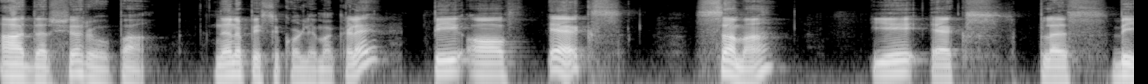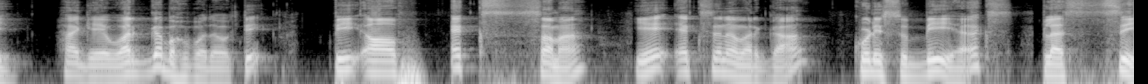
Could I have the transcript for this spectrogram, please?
ಆದರ್ಶ ರೂಪ. ನೆನಪಿಸಿಕೊಳ್ಳಿ ಮಕ್ಕಳೇ ಪಿ ಆಫ್ ಎಕ್ಸ್ ಸಮ ಎ ಎಕ್ಸ್ ಪ್ಲಸ್ ಬಿ ಹಾಗೆ ವರ್ಗ ಬಹುಪದೋಕ್ತಿ ಪಿ ಆಫ್ ಎಕ್ಸ್ ಸಮ ಎ ಎಕ್ಸ್ನ ವರ್ಗ ಕುಡಿಸು ಬಿ ಎಕ್ಸ್ ಪ್ಲಸ್ ಸಿ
